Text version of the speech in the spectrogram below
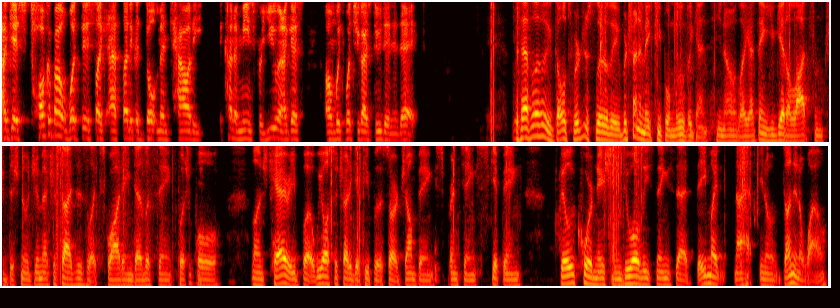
I guess talk about what this like athletic adult mentality kind of means for you, and I guess um, with what you guys do day to day. With athletic adults, we're just literally we're trying to make people move again. You know, like I think you get a lot from traditional gym exercises like squatting, deadlifting, push mm-hmm. pull, lunge carry, but we also try to get people to start jumping, sprinting, skipping, build coordination, do all these things that they might not have, you know, done in a while.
